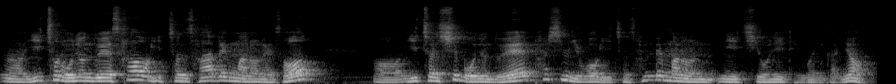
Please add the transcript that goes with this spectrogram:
2005년도에 4억 2,400만 원에서 2015년도에 86억 2,300만 원이 지원이 된 거니까요.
